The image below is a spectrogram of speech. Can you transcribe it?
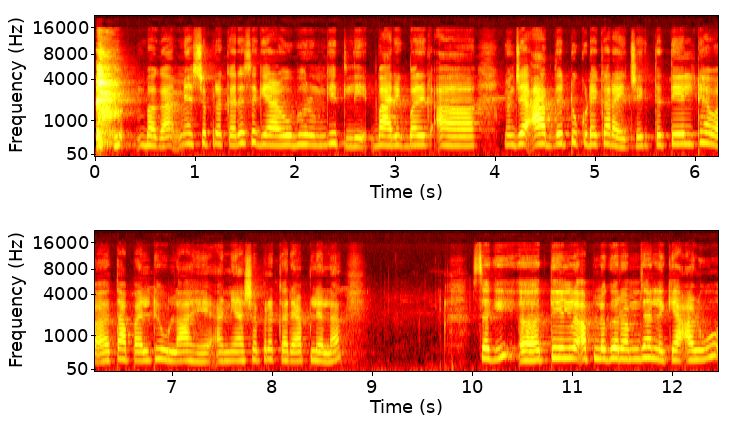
बघा मी अशा प्रकारे सगळी आळू भरून घेतली. बारीक बारीक म्हणजे अर्धे तुकडे करायचे. तर तेल ठेवा तापायला ठेवलं आहे आणि अशा प्रकारे आपल्याला सगळी तेल आपलं गरम झालं की आळू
